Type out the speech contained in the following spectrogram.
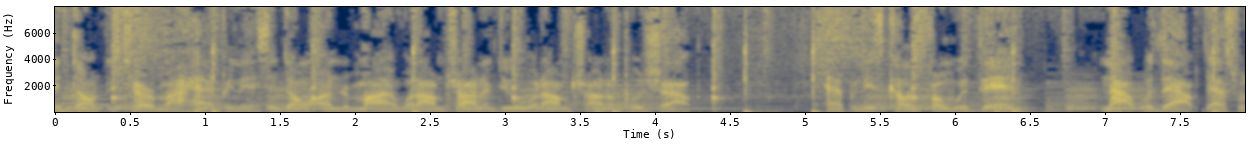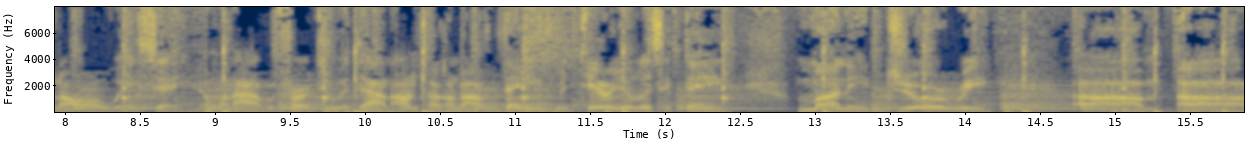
it don't deter my happiness. It don't undermine what I'm trying to do, what I'm trying to push out. Happiness comes from within, not without. That's what I always say. And when I refer to without, I'm talking about things, materialistic things, money, jewelry, um, uh,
